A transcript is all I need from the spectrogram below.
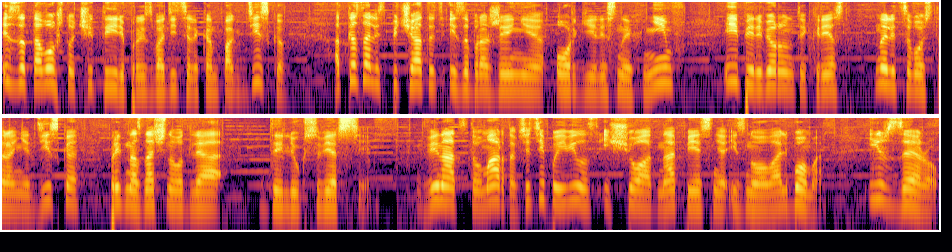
из-за того, что четыре производителя компакт-дисков отказались печатать изображение оргии лесных нимф и перевернутый крест на лицевой стороне диска, предназначенного для делюкс-версии. 12 марта в сети появилась еще одна песня из нового альбома «Is Zero»,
